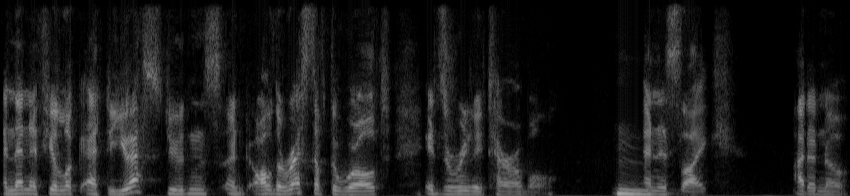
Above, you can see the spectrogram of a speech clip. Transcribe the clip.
And then if you look at the US students and all the rest of the world, it's really terrible. Hmm. And it's like, I don't know,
